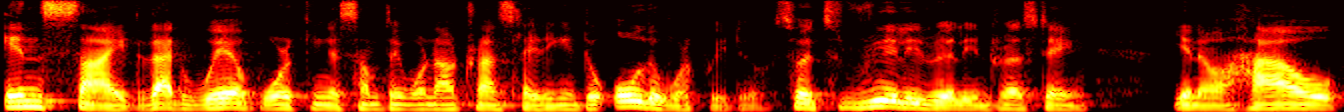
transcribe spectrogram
insight, that way of working is something we're now translating into all the work we do. So it's really, really interesting, you know, how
